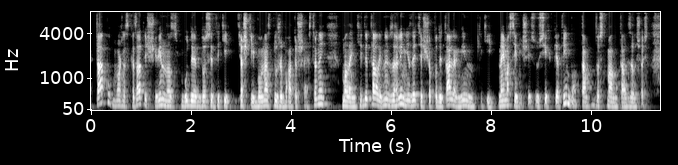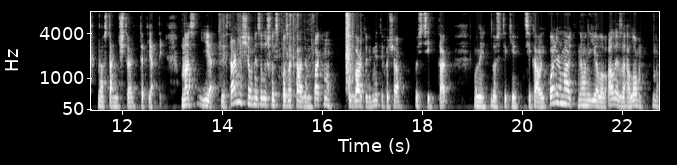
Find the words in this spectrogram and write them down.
етапу, можна сказати, що він у нас буде досить такий тяжкий, бо у нас дуже багато шестерней, маленьких деталей. Ну і взагалі мені здається, що по деталям він такий наймасивніший з усіх п'яти, бо там досить мало деталей залишилось на останній четвертий та п'ятий. У нас є ліфтарми, ще вони залишились поза кадром. Так, ну тут варто відмітити, хоча ось ці, так. Вони досить таки цікавий колір мають Neon Yellow, але загалом ну,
